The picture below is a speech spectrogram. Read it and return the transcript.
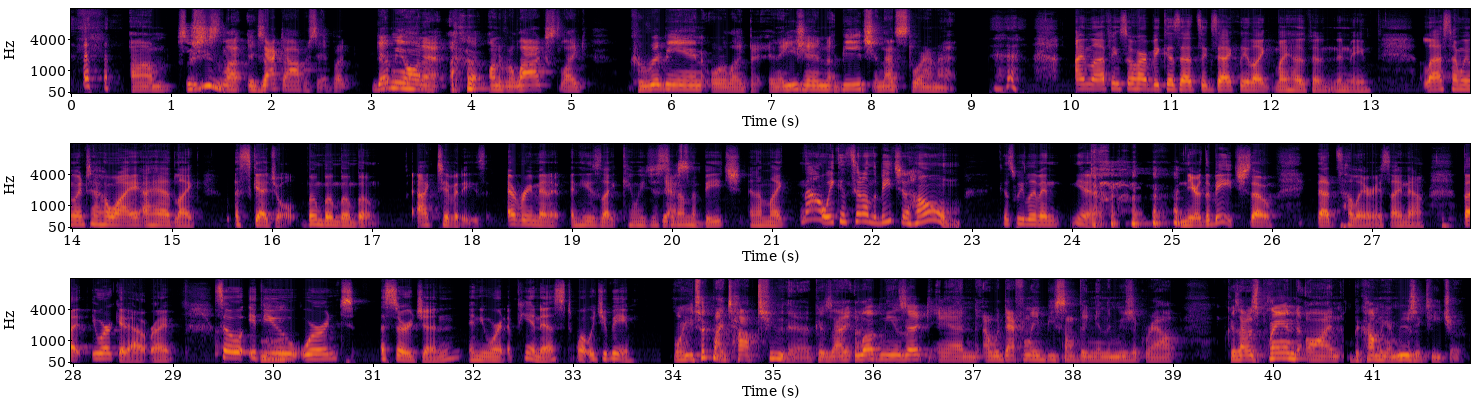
um, so she's the exact opposite. But get me on a on a relaxed like Caribbean or like an Asian beach, and that's where I'm at. I'm laughing so hard because that's exactly like my husband and me. Last time we went to Hawaii, I had like a schedule boom, boom, boom, boom, activities every minute. And he's like, Can we just yes. sit on the beach? And I'm like, No, we can sit on the beach at home because we live in, you know, near the beach. So that's hilarious. I know. But you work it out, right? So if you mm-hmm. weren't a surgeon and you weren't a pianist, what would you be? Well, you took my top two there because I love music and I would definitely be something in the music route because I was planned on becoming a music teacher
